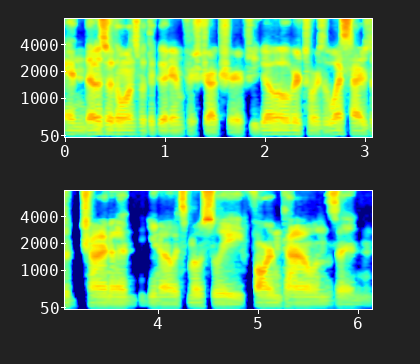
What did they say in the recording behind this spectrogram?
and those are the ones with the good infrastructure. If you go over towards the west sides of China, you know, it's mostly farm towns and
